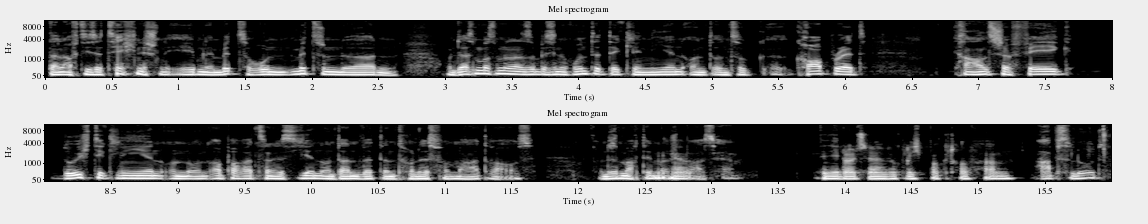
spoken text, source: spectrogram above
dann auf dieser technischen Ebene mit mit zu. Und das muss man dann so ein bisschen runterdeklinieren und, und so äh, corporate culture fähig durchdeklinieren und, und operationalisieren und dann wird ein tolles Format raus. Und das macht immer ja. Spaß, ja. Wenn die Leute dann wirklich Bock drauf haben. Absolut.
